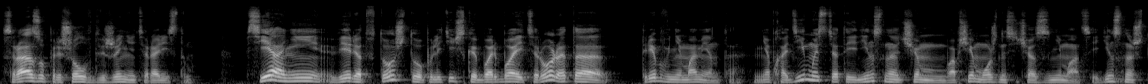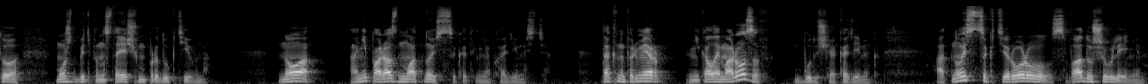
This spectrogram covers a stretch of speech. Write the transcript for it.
сразу пришел в движение террористам. Все они верят в то, что политическая борьба и террор – это требование момента. Необходимость – это единственное, чем вообще можно сейчас заниматься. Единственное, что может быть по-настоящему продуктивно. Но они по-разному относятся к этой необходимости. Так, например, Николай Морозов, будущий академик, относится к террору с воодушевлением.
